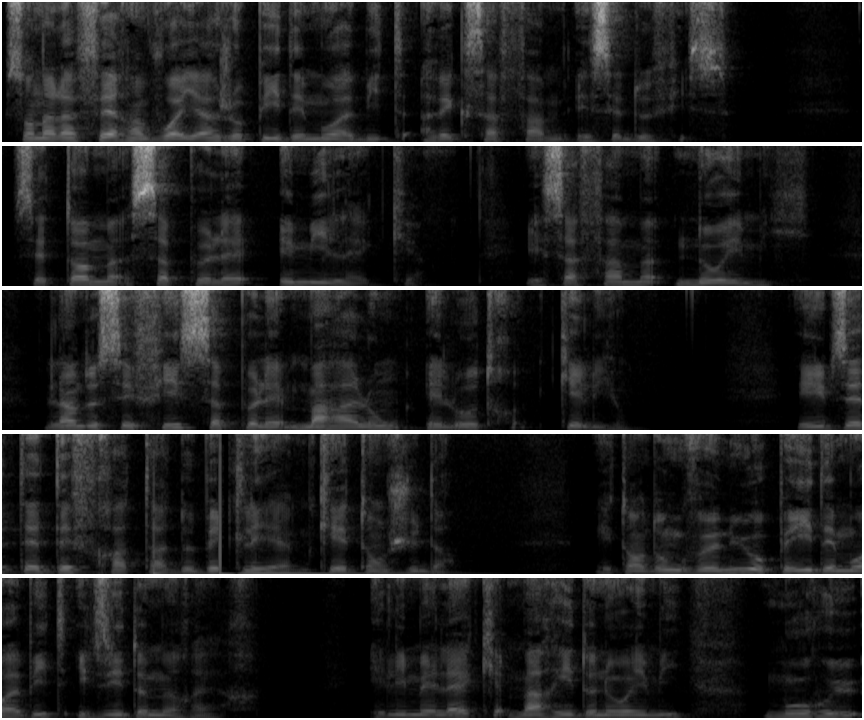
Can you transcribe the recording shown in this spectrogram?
s'en alla faire un voyage au pays des Moabites avec sa femme et ses deux fils. Cet homme s'appelait Émilek, et sa femme Noémie. L'un de ses fils s'appelait Mahalon et l'autre Kélion. Et ils étaient d'Ephrata de Bethléem, qui est en Juda. Étant donc venus au pays des Moabites, ils y demeurèrent. Elimelech, mari de Noémie, mourut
